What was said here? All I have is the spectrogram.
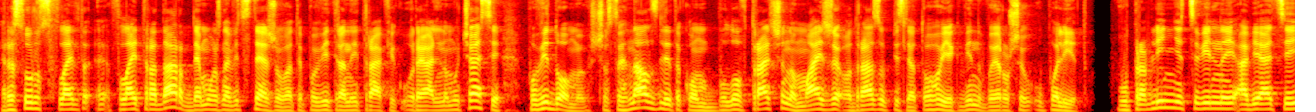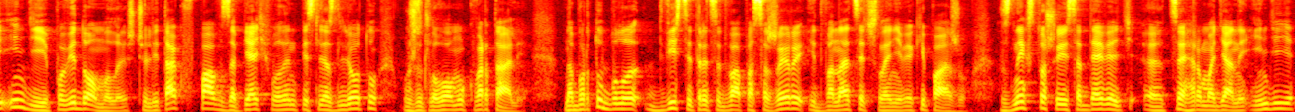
Ресурс Flight Radar, де можна відстежувати повітряний трафік у реальному часі, повідомив, що сигнал з літаком було втрачено майже одразу після того, як він вирушив у політ. В управлінні цивільної авіації Індії повідомили, що літак впав за 5 хвилин після зльоту у житловому кварталі. На борту було 232 пасажири і 12 членів екіпажу. З них 169 – це громадяни Індії,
